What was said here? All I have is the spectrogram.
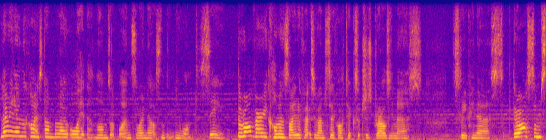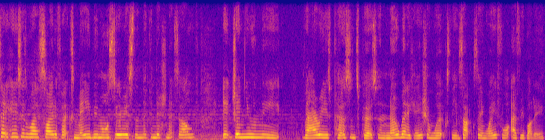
let me know in the comments down below or hit the thumbs up button so I know that's something you want to see. There are very common side effects of antipsychotics such as drowsiness, sleepiness. There are some state cases where side effects may be more serious than the condition itself. It genuinely varies person to person. No medication works the exact same way for everybody.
